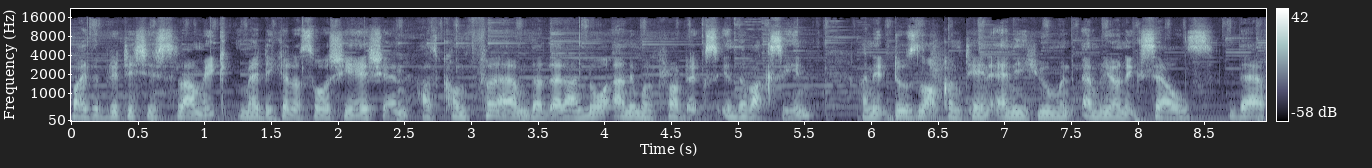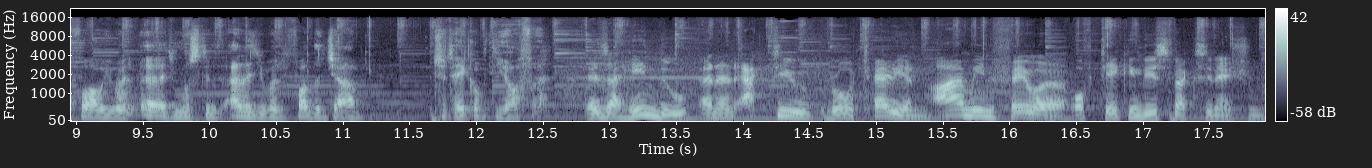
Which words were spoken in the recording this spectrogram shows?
by the British Islamic Medical Association has confirmed that there are no animal products in the vaccine and it does not contain any human embryonic cells. Therefore, we will urge Muslims eligible for the jab to take up the offer. As a Hindu and an active Rotarian, I'm in favor of taking this vaccination.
